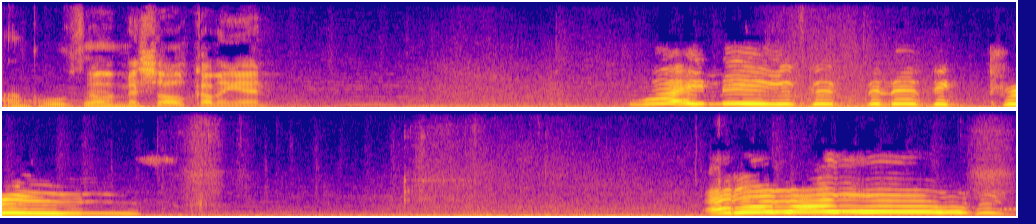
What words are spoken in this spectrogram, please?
Unpause Another them. missile coming in. Why me? You good for nothing prunes. I don't like you.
